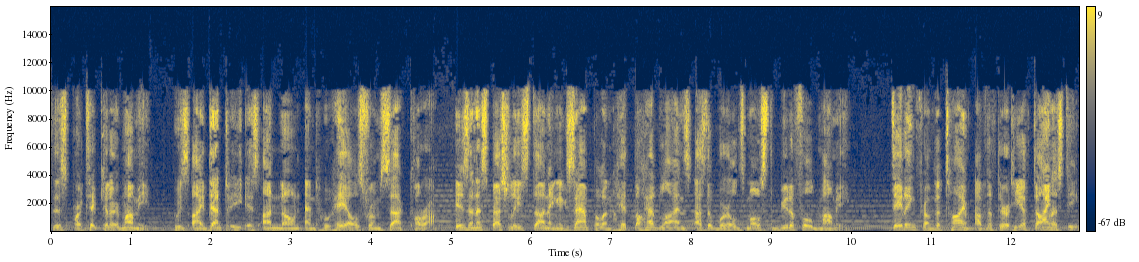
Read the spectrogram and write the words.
this particular mummy, whose identity is unknown and who hails from Saqqara, is an especially stunning example and hit the headlines as the world's most beautiful mummy. Dating from the time of the 30th dynasty,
